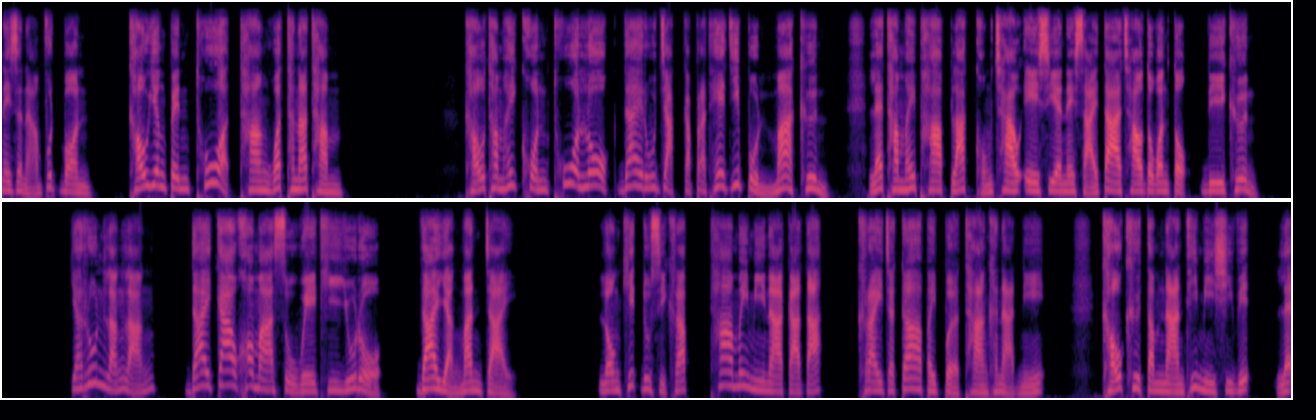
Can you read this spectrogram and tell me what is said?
ในสนามฟุตบอล เขายังเป็นทั่วทางวัฒนธรรม เขาทำให้คนทั่วโลกได้รู้จักกับประเทศญี่ปุ่นมากขึ้น และทำให้ภาพลักษณ์ของชาวเอเชียในสายตาชาวตะวันตกดีขึ้นยารุ่นหลังๆ ได้ก้าวเข้ามาสู่เวทียุโรป ได้อย่างมั่นใจ ลองคิดดูสิครับ ถ้าไม่มีนากาตะ ใครจะกล้าไปเปิดทางขนาดนี้ เขาคือตำนานที่มีชีวิต และ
